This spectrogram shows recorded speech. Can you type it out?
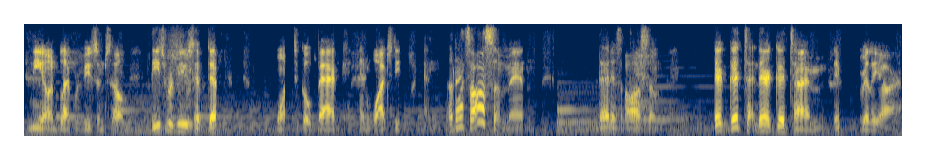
Neon Black reviews himself. These reviews have definitely want to go back and watch these again. Oh, that's awesome, man. That is awesome. They're good. T- they're a good time. They really are.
